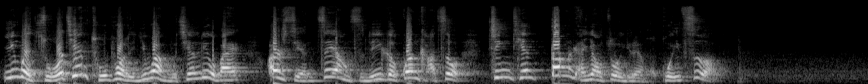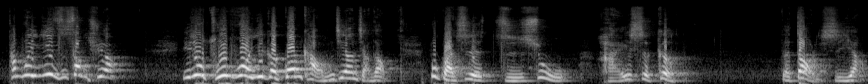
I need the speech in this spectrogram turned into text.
因为昨天突破了一万五千六百二十点这样子的一个关卡之后，今天当然要做一个回撤。它不会一直上去啊。也就突破一个关卡，我们经常讲到，不管是指数还是个股的道理是一样，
